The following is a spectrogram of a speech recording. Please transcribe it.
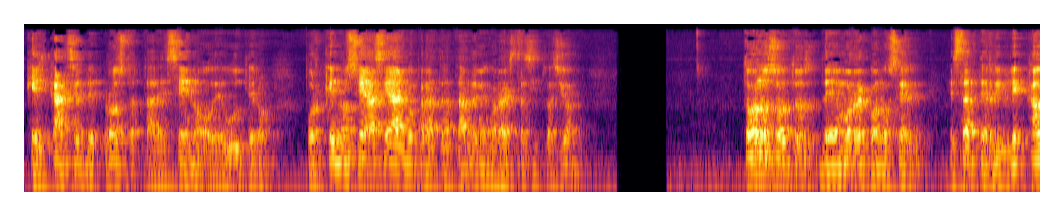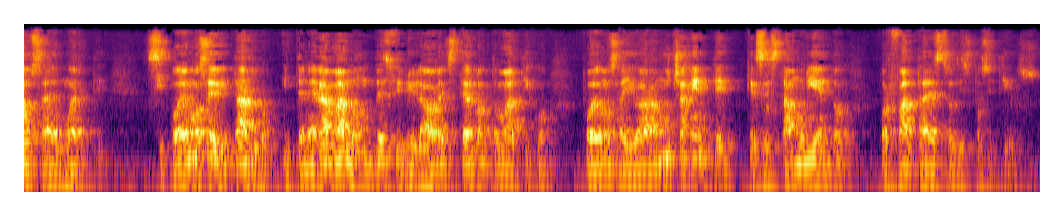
que el cáncer de próstata, de seno o de útero, ¿por qué no se hace algo para tratar de mejorar esta situación? Todos nosotros debemos reconocer esta terrible causa de muerte. Si podemos evitarlo y tener a mano un desfibrilador externo automático, podemos ayudar a mucha gente que se está muriendo por falta de estos dispositivos.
